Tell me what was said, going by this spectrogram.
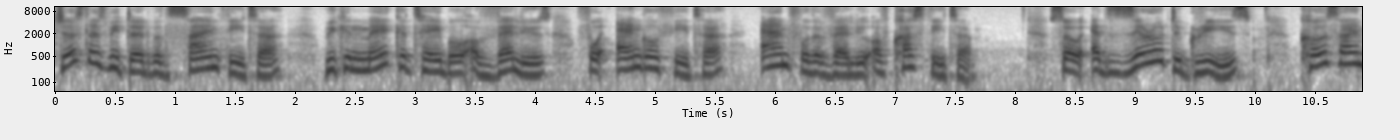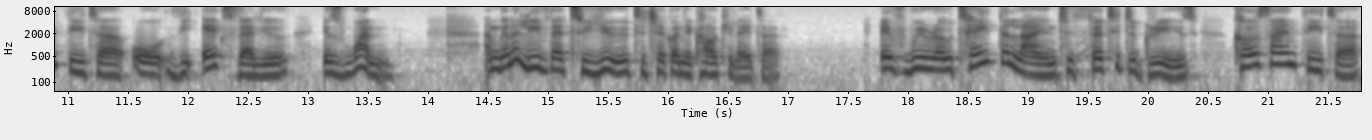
Just as we did with sine theta, we can make a table of values for angle theta and for the value of cos theta. So at 0 degrees, cosine theta or the x value is 1. I'm going to leave that to you to check on your calculator. If we rotate the line to 30 degrees, cosine theta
